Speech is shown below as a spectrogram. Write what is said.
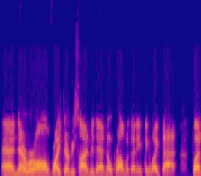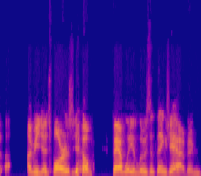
and they were all right there beside me. They had no problem with anything like that. But I mean, as far as you know, family and losing things, yeah. I mean,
